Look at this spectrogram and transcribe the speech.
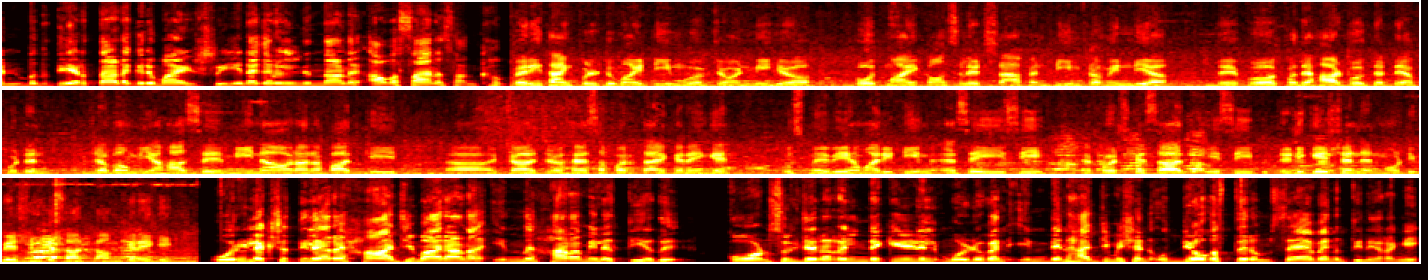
എൺപത് തീർത്ഥാടകരുമായി ശ്രീനഗറിൽ നിന്നാണ് അവസാന സംഘം Very thankful to my team who have joined me here, both my consulate staff and team from India. They work for the hard work that they have put in. जब हम यहाँ से मीना और अराफात की अ, का जो है सफ़र तय करेंगे उसमें भी हमारी टीम ऐसे ही इसी एफर्ट्स के साथ इसी डेडिकेशन एंड मोटिवेशन के साथ काम करेगी ഒരു ലക്ഷത്തിലേറെ ഹാജിമാരാണ് ഇന്ന് ഹറമിലെത്തിയത് കോൺസുൽ ജനറലിന്റെ കീഴിൽ മുഴുവൻ ഇന്ത്യൻ ഹജ്ജ് മിഷൻ ഉദ്യോഗസ്ഥരും സേവനത്തിനിറങ്ങി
